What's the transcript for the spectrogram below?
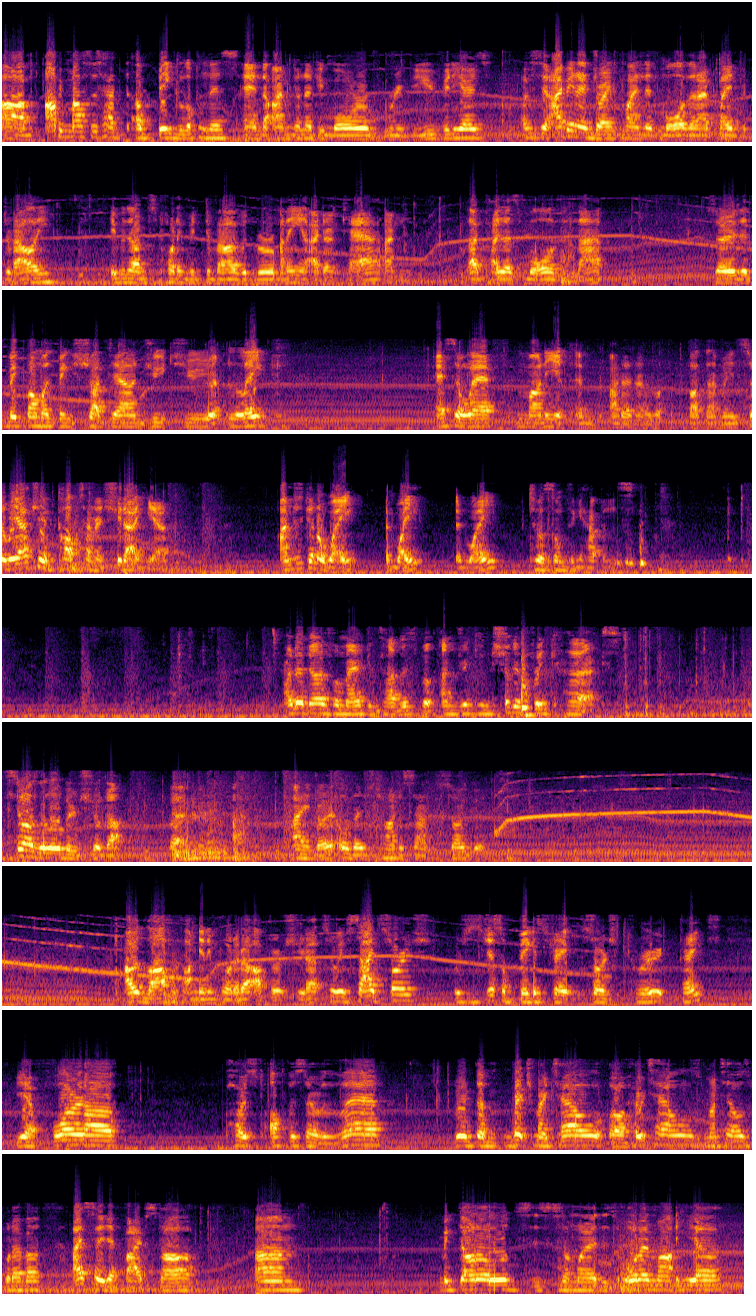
Um, RP Masters had a big look in this, and I'm gonna do more review videos. Obviously, I've been enjoying playing this more than I played Victor Valley. Even though I'm supporting Victor Valley with real money, I don't care. I'm I pay less more than that. So the big bomber is being shut down due to lake SOF money and I don't know what the fuck that means. So we actually have cops having shit out here. I'm just gonna wait and wait and wait till something happens. I don't know if Americans have this, but I'm drinking sugar-free Kirks. It still has a little bit of sugar, but. Uh, I enjoy it. Oh, those chargers sound so good. I would laugh if I'm getting pulled out after a shootout. So we have side storage, which is just a bigger straight storage crate. We have Florida post office over there. We have the rich motel or hotels, motels, whatever. I say they're five star. Um, McDonald's is somewhere. There's Automart here.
